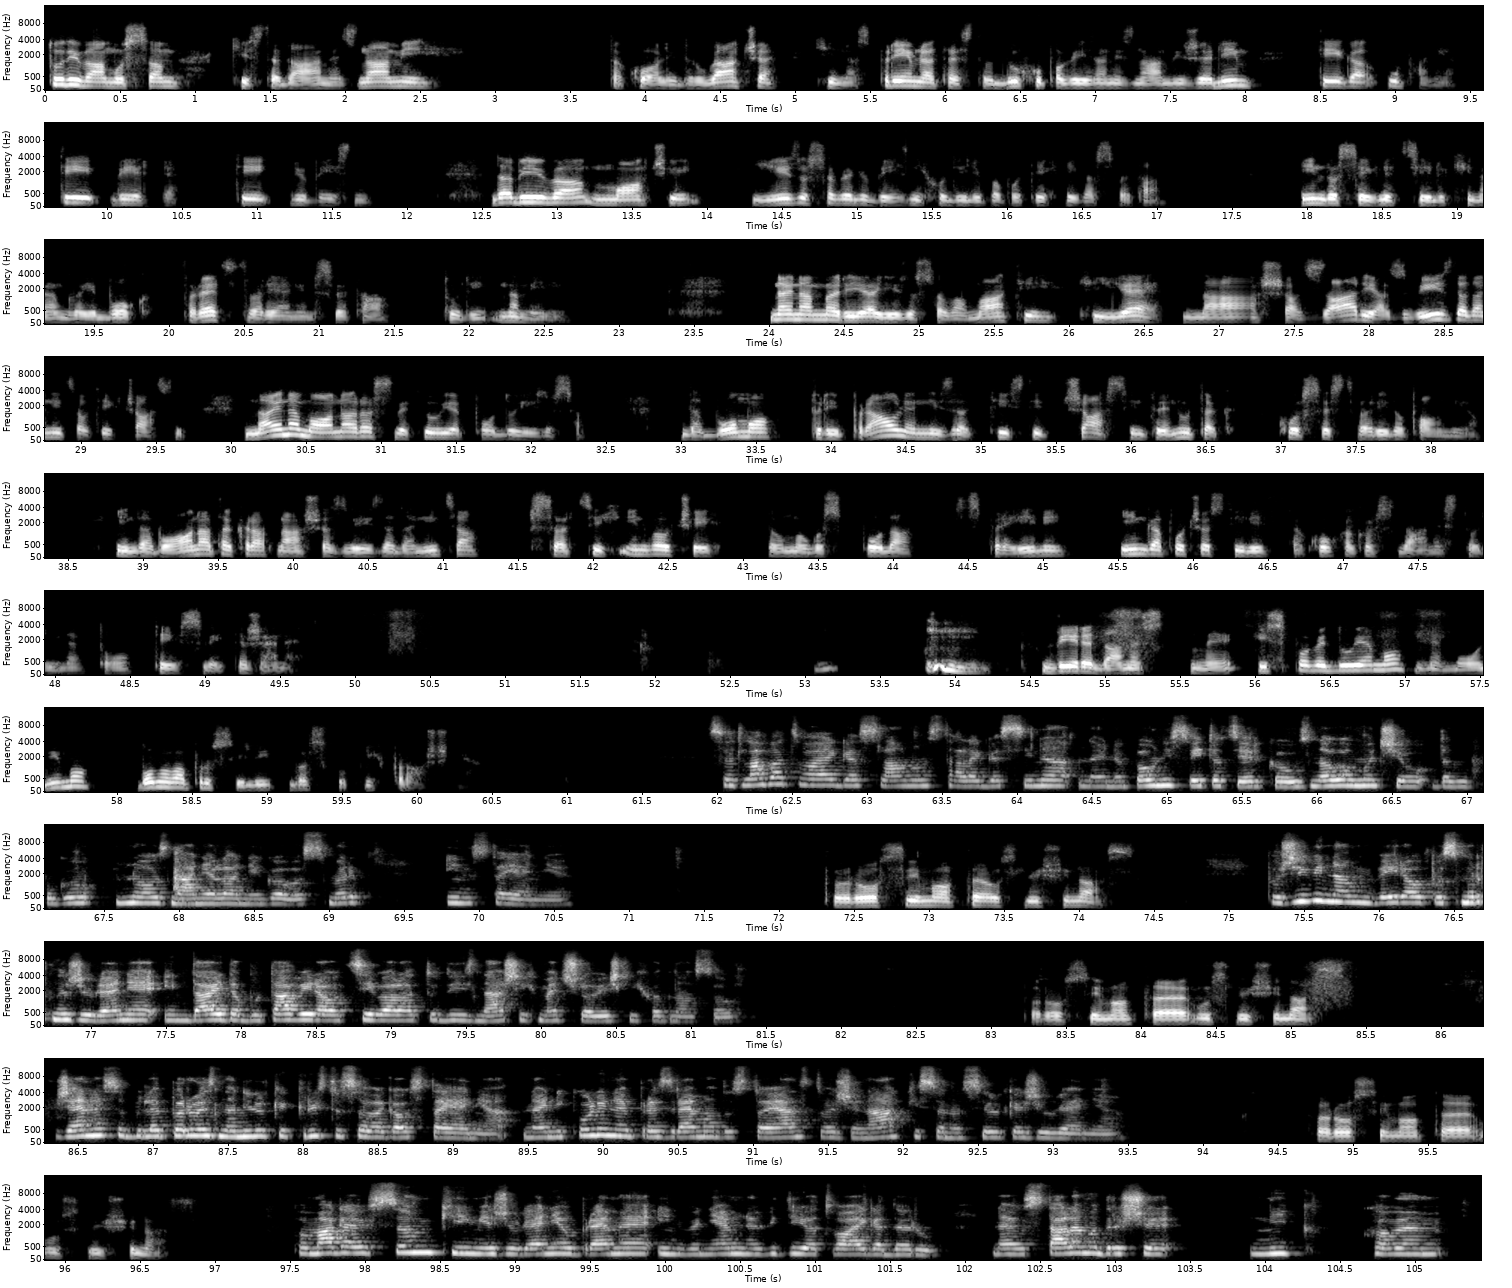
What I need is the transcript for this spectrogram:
Tudi vam vsem, ki ste danes z nami, tako ali drugače, ki nas spremljate, ste v duhu povezani z nami, želim tega upanja, te vere, te ljubezni. Da bi v moči Jezusove ljubezni hodili po poteh tega sveta in dosegli cilj, ki nam ga je Bog pred stvarjenjem sveta tudi namenil. Naj nam Marija, Jezusova mati, ki je naša zarja, zvezda danica v teh časih, naj nam ona razsvetljuje pot do Jezusa, da bomo pripravljeni za tisti čas in trenutek, ko se stvari dopolnijo. In da bo ona takrat naša zvezda, danica v srcih in v očeh, da bomo Gospoda sprejeli in ga počastili, tako kot so danes storile to te svete žene. Vere danes ne izpovedujemo, ne molimo, bomo pa prosili v skupnih prošnjah. Svetloba tvojega slavno ostalega sina naj napolni sveto crkvo z novo močjo, da bo pogumno oznanjala njegovo smrt in stajenje. Prosimo te, usliši nas. Poživi nam vero v posmrtno življenje in daj, da bo ta vera odsevala tudi iz naših medčloveških odnosov. Prosimo te, usliši nas. Žene so bile prve znanilke Kristusovega vstajanja. Naj nikoli ne prezremo dostojanstva žena, ki so nosilke življenja. Prosimo te, usliši nas. Pomagaj vsem, ki jim je življenje v breme in v njem ne vidijo tvojega daru. Naj v stalem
